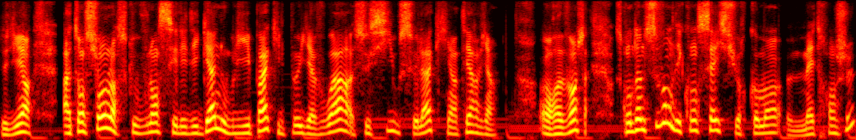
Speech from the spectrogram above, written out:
de dire attention, lorsque vous lancez les dégâts, n'oubliez pas qu'il peut y avoir ceci ou cela qui intervient. En revanche, parce qu'on donne souvent des conseils sur comment mettre en jeu,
